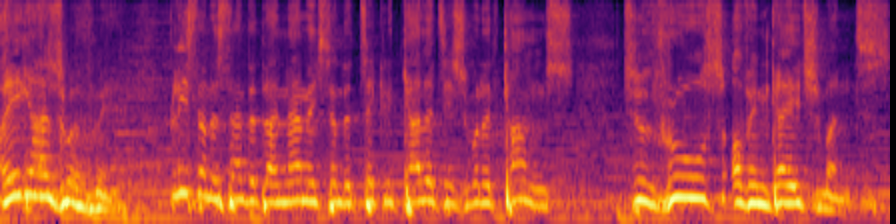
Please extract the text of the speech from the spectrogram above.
Are you guys with me? Please understand the dynamics and the technicalities when it comes to rules of engagement.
